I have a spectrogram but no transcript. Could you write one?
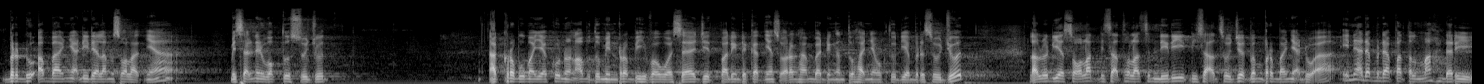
berdoa banyak di dalam sholatnya, misalnya di waktu sujud, Akrabu ma yakunul abdu min rabbih fa sajid. Paling dekatnya seorang hamba dengan Tuhannya waktu dia bersujud. Lalu dia sholat di saat sholat sendiri, di saat sujud memperbanyak doa. Ini ada pendapat lemah dari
